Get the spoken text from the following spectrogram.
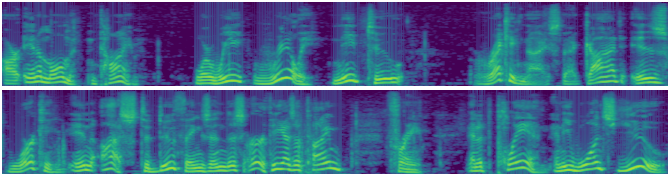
are in a moment in time where we really need to recognize that God is working in us to do things in this earth. He has a time frame and a plan, and He wants you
